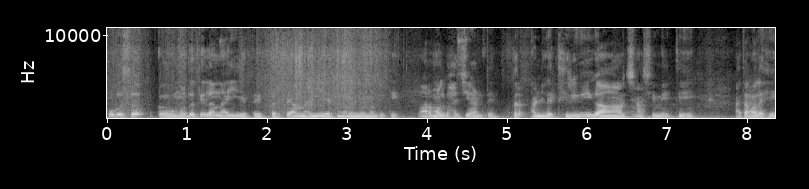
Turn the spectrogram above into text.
थोडंसं क मदतीला नाही येत आहेत तर त्या नाही आहेत म्हणून मी म्हटलं की नॉर्मल भाजी आणते. तर आणले हिरवीगार अशी मेथी. आता मला ही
